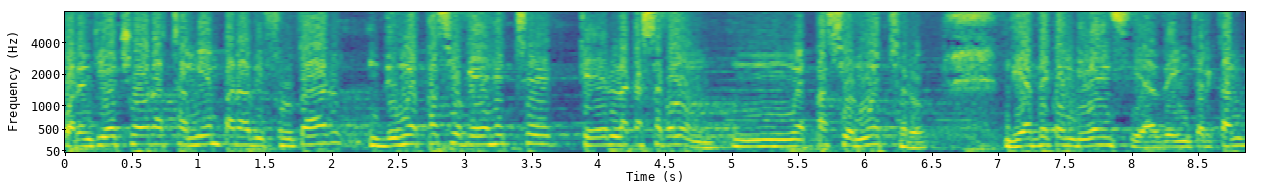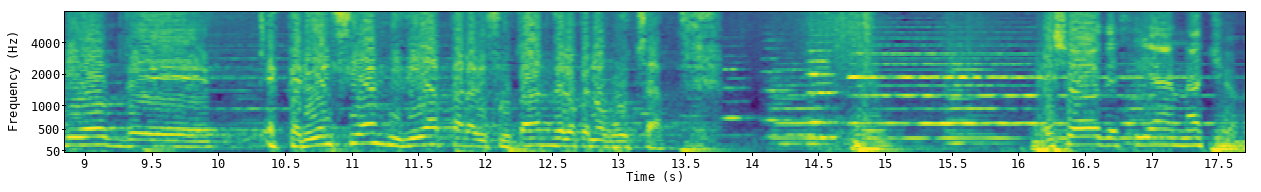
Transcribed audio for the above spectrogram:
48 horas también para disfrutar de un espacio que es este, que es la Casa Colón, un espacio nuestro, días de convivencia, de intercambio de experiencias y días para disfrutar de lo que nos gusta. Eso decía Nacho.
